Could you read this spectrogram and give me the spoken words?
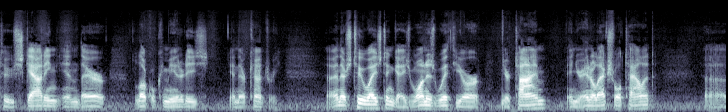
to scouting in their local communities in their country. Uh, and there's two ways to engage. One is with your your time and your intellectual talent uh,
